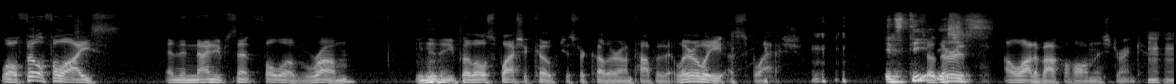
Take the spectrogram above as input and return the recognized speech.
well, fill it full of ice, and then ninety percent full of rum, Mhm. and then you put a little splash of Coke just for color on top of it. Literally a splash. it's deep. so delicious. there's a lot of alcohol in this drink. hmm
